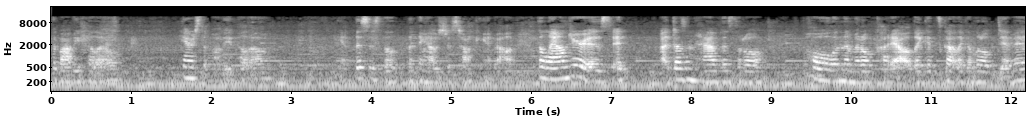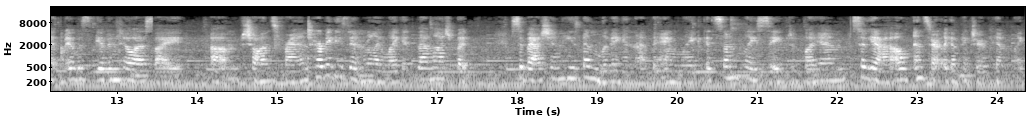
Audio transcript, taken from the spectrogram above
the Boppy pillow. Here's the Boppy pillow. Yeah, this is the, the thing I was just talking about. The Lounger is, it doesn't have this little hole in the middle cut out, like it's got like a little divot. It was given to us by um, Sean's friend. Her babies didn't really like it that much, but Sebastian, he's been living in that thing. Like, it's someplace safe to put him. So yeah, I'll insert like a picture of him like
